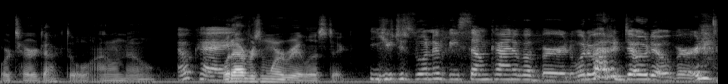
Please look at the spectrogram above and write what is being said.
or pterodactyl. I don't know. Okay. Whatever's more realistic. You just want to be some kind of a bird. What about a dodo bird?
